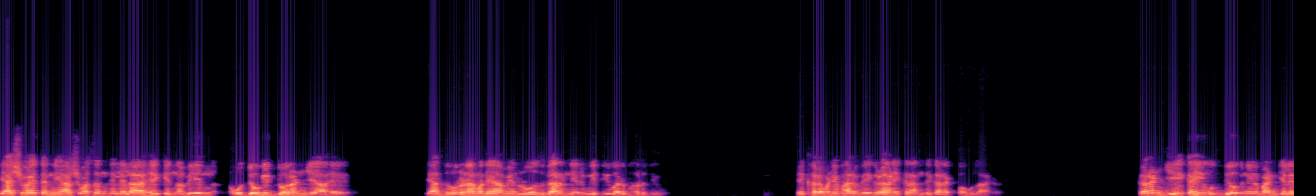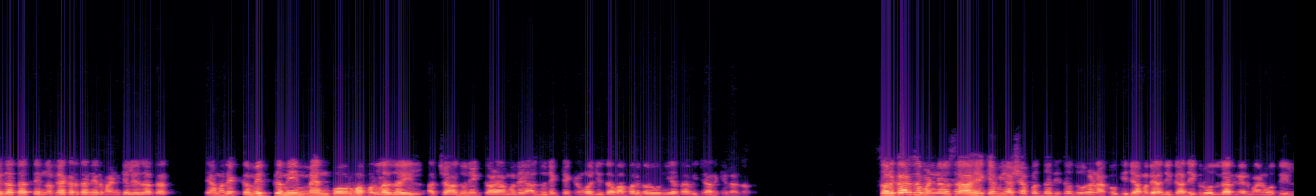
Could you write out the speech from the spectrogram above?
त्याशिवाय त्यांनी आश्वासन दिलेलं आहे की नवीन औद्योगिक धोरण जे आहे त्या धोरणामध्ये आम्ही रोजगार निर्मितीवर भर देऊ. हे खरं म्हणजे फार वेगळं आणि क्रांतिकारक पाऊल आहे. कारण जे काही उद्योग निर्माण केले जातात ते नफ्याकरता निर्माण केले जातात. त्यामध्ये कमीत कमी मॅनपॉवर वापरला जाईल आजच्या आधुनिक काळामध्ये आधुनिक टेक्नॉलॉजीचा वापर करून याचा विचार केला जातो. सरकारचं म्हणणं असं आहे की आम्ही अशा पद्धतीचं धोरण आखू की ज्यामध्ये अधिकाधिक रोजगार निर्माण होतील.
